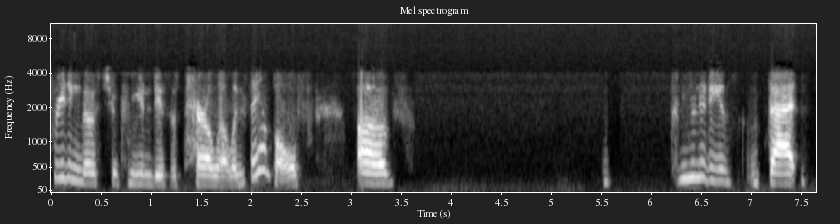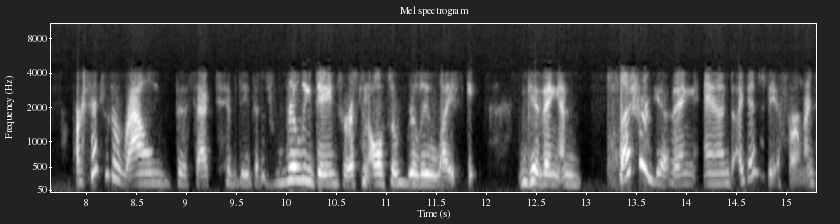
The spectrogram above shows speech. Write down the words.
treating those two communities as parallel examples of communities that are centered around this activity that is really dangerous and also really life giving and pleasure giving and identity affirming.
